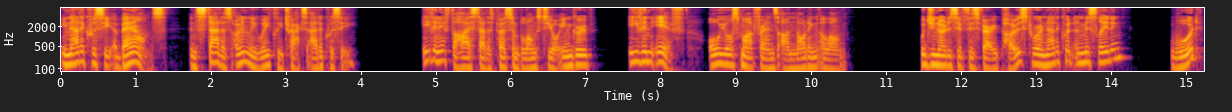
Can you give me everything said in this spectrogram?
Inadequacy abounds, and status only weakly tracks adequacy. Even if the high status person belongs to your in group, even if all your smart friends are nodding along. Would you notice if this very post were inadequate and misleading? Would,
